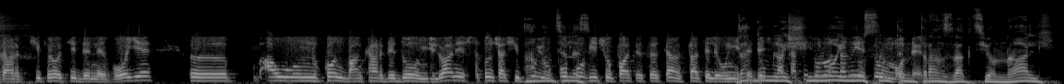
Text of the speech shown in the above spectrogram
dar ciprioții de nevoie, uh, au un cont bancar de 2 milioane și atunci și puiul Popoviciu poate să stea în Statele Unite. Dar, deci, domnule, la și noi nu, nu suntem tranzacționali?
